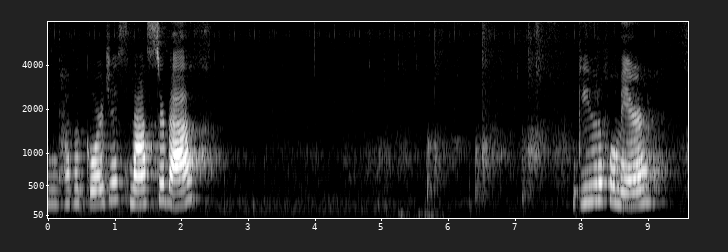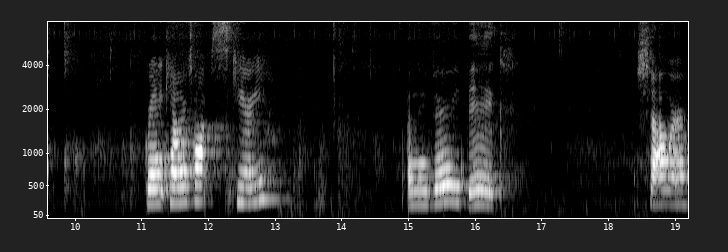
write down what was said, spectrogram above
And you have a gorgeous master bath. Beautiful mirror. Granite countertops carry. And a very big shower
